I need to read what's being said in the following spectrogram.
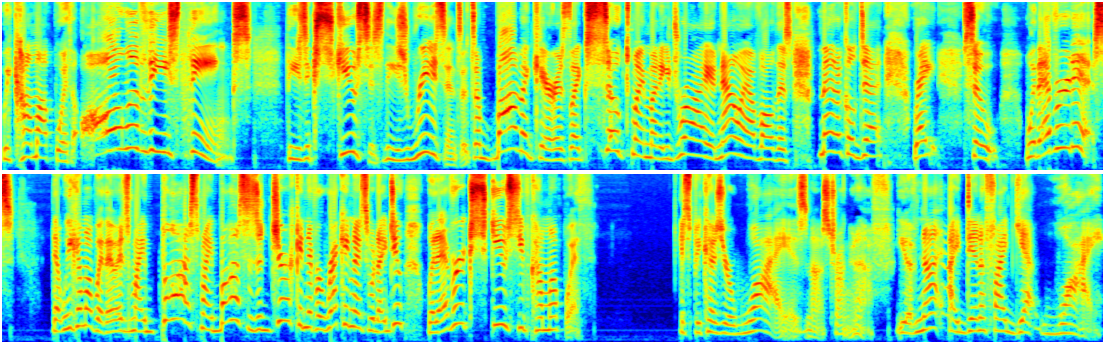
We come up with all of these things, these excuses, these reasons. It's Obamacare has like soaked my money dry, and now I have all this medical debt, right? So so whatever it is that we come up with, it's my boss, my boss is a jerk and never recognized what I do, whatever excuse you've come up with, it's because your why is not strong enough. You have not identified yet why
